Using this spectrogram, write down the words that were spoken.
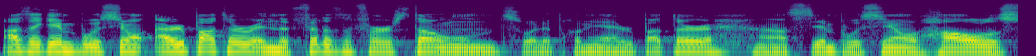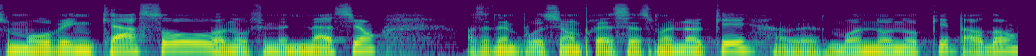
En cinquième position, Harry Potter and the Philosopher's Stone, soit le premier Harry Potter. En sixième position, Hall's Moving Castle, un autre film d'animation. En septième position, Princesse Mononoke, euh, Mononoke, pardon.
